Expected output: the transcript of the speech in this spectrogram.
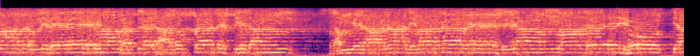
मातन्निधे मा भद्रया सुप्रतिष्ठितम् संविधानादिवाकरणे श्रियाम् मातैभूत्याम्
